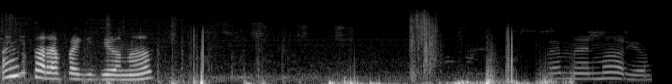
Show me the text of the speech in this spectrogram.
Hangi tarafa gidiyorsunuz? Ben mermi arıyorum.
